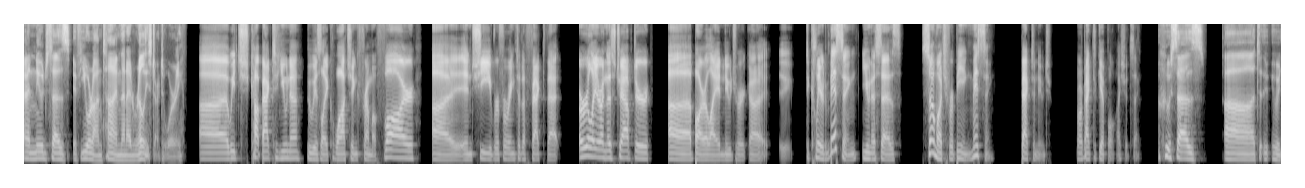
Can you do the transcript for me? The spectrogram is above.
And Nooj says, if you were on time, then I'd really start to worry. Uh, we ch- cut back to Yuna, who is like watching from afar. Uh, and she referring to the fact that earlier in this chapter, uh, Baralai and Nooj uh, declared missing. Yuna says, "So much for being missing." Back to Nooj, or back to Gippal, I should say. Who says, uh, to, who,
